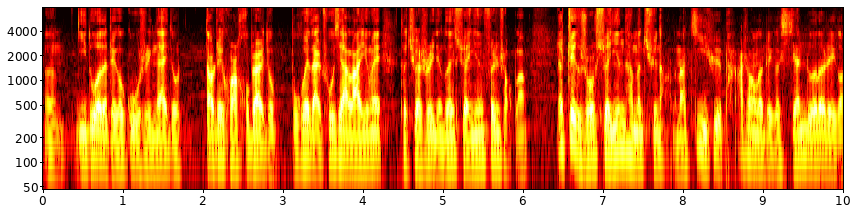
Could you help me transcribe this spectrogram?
嗯，伊多的这个故事应该也就到这块后边也就不会再出现了，因为他确实已经跟炫音分手了。那这个时候，炫音他们去哪儿了呢？继续爬上了这个贤哲的这个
